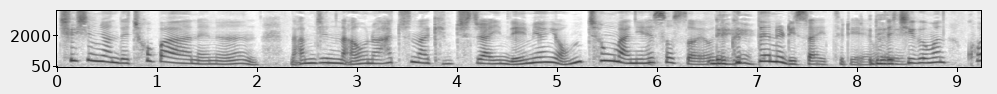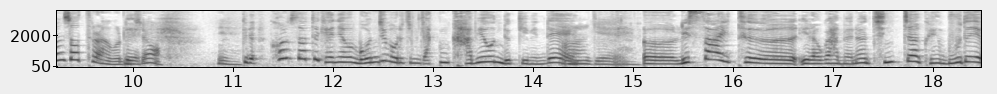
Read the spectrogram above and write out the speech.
70년대 초반에는 남진, 나훈아, 하춘화, 김추자 이 네 명이 엄청 많이 했었어요. 근데 네. 그때는 리사이틀이에요. 네. 근데 지금은 콘서트라고 그러죠. 네. 예. 근데 콘서트 개념은 뭔지 모르지만 약간 가벼운 느낌인데 아, 예. 어 리사이틀이라고 하면은 진짜 굉장히 무대에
